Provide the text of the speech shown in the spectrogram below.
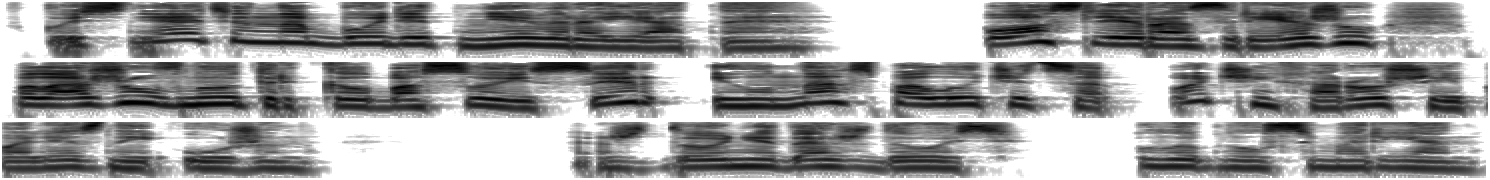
Вкуснятина будет невероятная. После разрежу, положу внутрь колбасу и сыр, и у нас получится очень хороший и полезный ужин — «Жду не дождусь», — улыбнулся Марьян.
